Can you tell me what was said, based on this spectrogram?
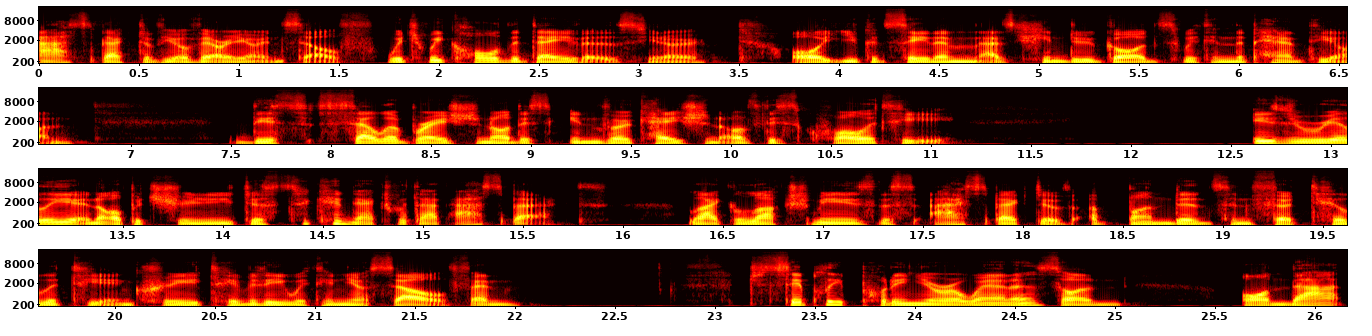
aspect of your very own self, which we call the devas, you know, or you could see them as Hindu gods within the pantheon this celebration or this invocation of this quality is really an opportunity just to connect with that aspect. Like Lakshmi is this aspect of abundance and fertility and creativity within yourself. And simply putting your awareness on on that,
